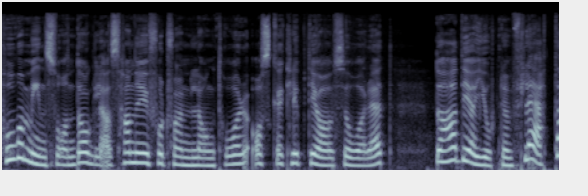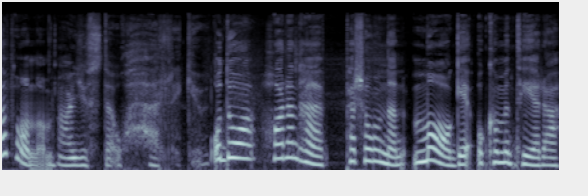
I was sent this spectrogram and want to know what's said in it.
på min son Douglas, han har ju fortfarande långt hår, Oskar klippte jag av sig håret. Då hade jag gjort en fläta på honom. Ja, just det. Åh, herregud. Och då har den här personen mage att kommentera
